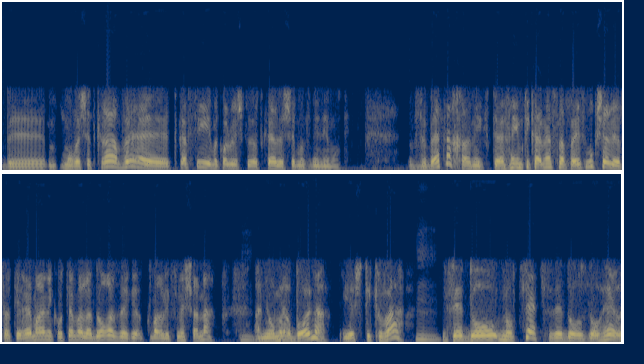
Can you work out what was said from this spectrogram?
במורשת קרב וטקסים וכל מיני שטויות כאלה שמזמינים אותי. ובטח, אני, אם תיכנס לפייסבוק שלי, אתה תראה מה אני כותב על הדור הזה כבר לפני שנה. Mm, אני אומר, בואנה, יש תקווה. mm. זה דור נוצץ, זה דור זוהר.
